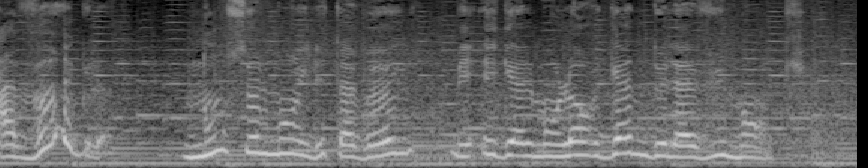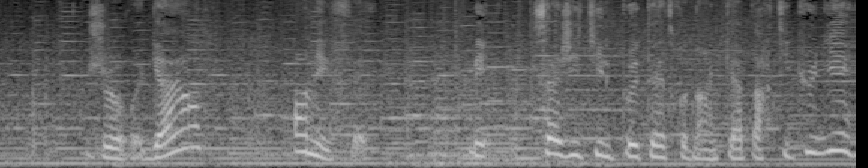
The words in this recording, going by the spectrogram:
Aveugle? Non seulement il est aveugle, mais également l'organe de la vue manque. Je regarde, en effet. Mais s'agit-il peut-être d'un cas particulier?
